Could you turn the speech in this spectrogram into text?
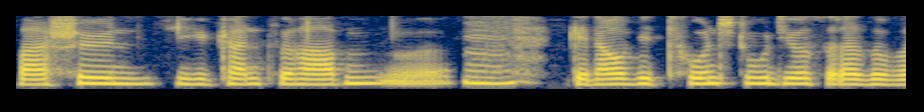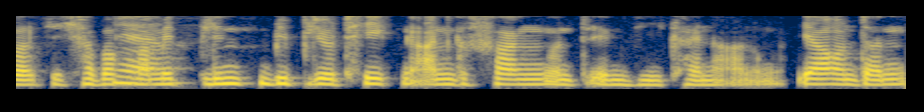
war schön, sie gekannt zu haben. Äh, mhm. Genau wie Tonstudios oder sowas. Ich habe auch ja. mal mit blinden Bibliotheken angefangen und irgendwie, keine Ahnung. Ja, und dann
